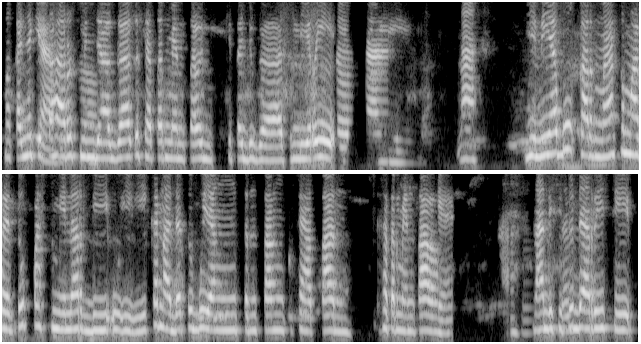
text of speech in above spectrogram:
Makanya iya, kita ya, harus betul. menjaga kesehatan mental kita juga sendiri. Nah, gini ya Bu, karena kemarin tuh pas seminar di UII kan ada tuh Bu yang tentang kesehatan, kesehatan mental. Ya. Nah, di situ dari si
